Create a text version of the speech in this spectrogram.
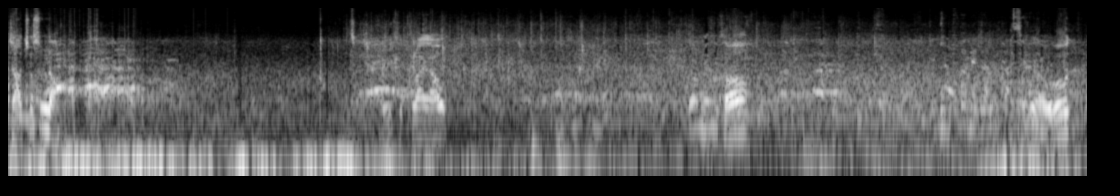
자 쳤습니다. 자 여기서 플라이 아웃. 그러면서. 스리 아웃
